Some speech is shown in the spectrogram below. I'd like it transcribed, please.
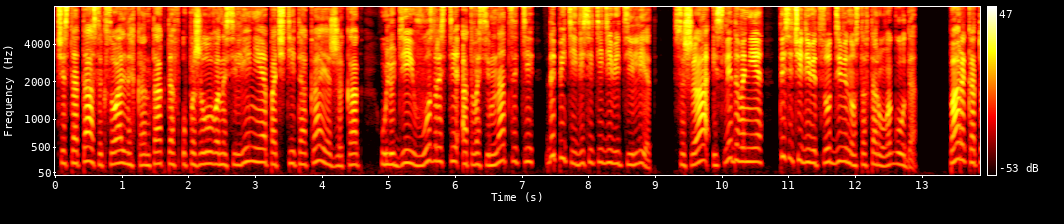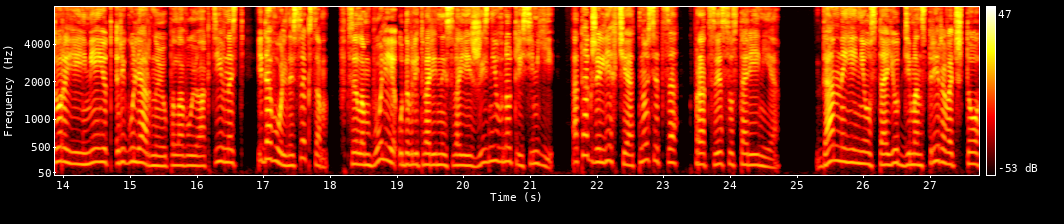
частота сексуальных контактов у пожилого населения почти такая же, как у людей в возрасте от 18 до 59 лет. США исследование 1992 года. Пары, которые имеют регулярную половую активность и довольны сексом, в целом более удовлетворены своей жизнью внутри семьи, а также легче относятся к процессу старения. Данные не устают демонстрировать, что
